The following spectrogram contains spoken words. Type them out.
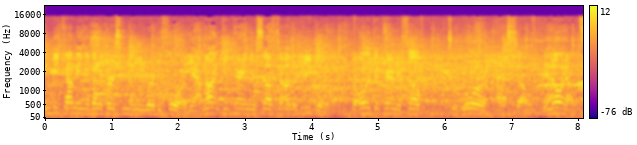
in becoming a better person than you were before. Yeah. Not in comparing yourself to other people, but only comparing yourself to your past self and no one else.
